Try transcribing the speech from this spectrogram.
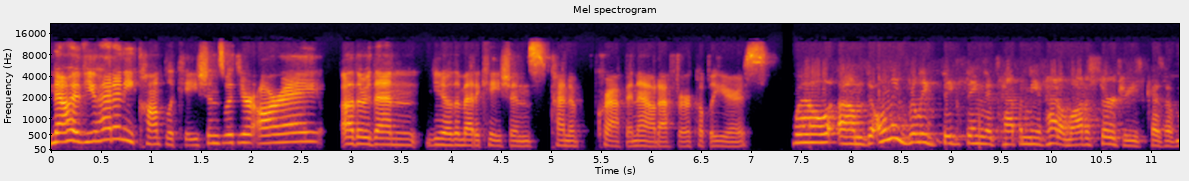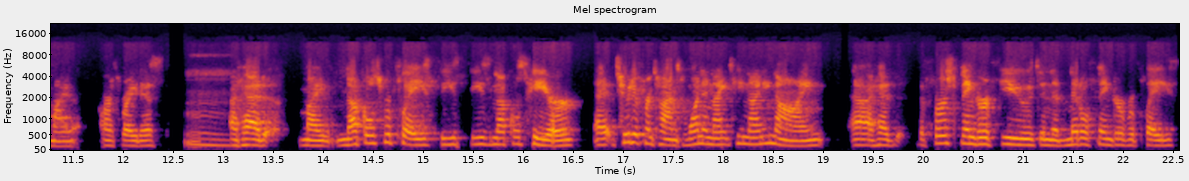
Now, have you had any complications with your RA other than, you know, the medications kind of crapping out after a couple of years? Well, um, the only really big thing that's happened to me, I've had a lot of surgeries because of my arthritis. Mm. I've had my knuckles replaced, these, these knuckles here, at two different times. One in 1999, I had the first finger fused and the middle finger replaced.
